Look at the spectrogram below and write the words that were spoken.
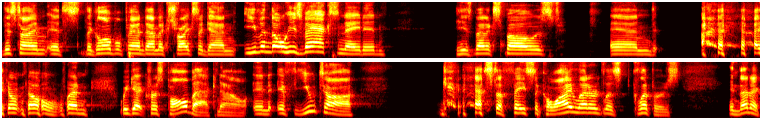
This time it's the global pandemic strikes again. Even though he's vaccinated, he's been exposed. And I don't know when we get Chris Paul back now. And if Utah has to face a Kawhi Leonardless Clippers and then a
